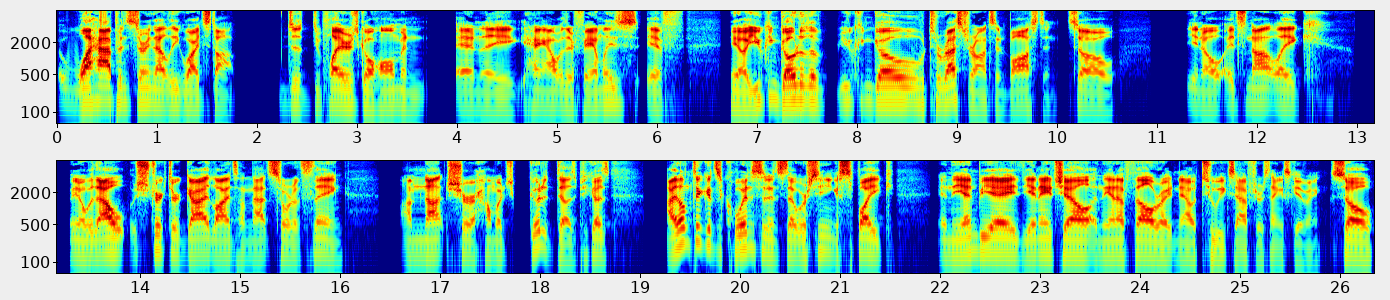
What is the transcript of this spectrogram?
what happens during that league wide stop? Do, do players go home and and they hang out with their families? If you know, you can go to the you can go to restaurants in Boston, so you know it's not like you know without stricter guidelines on that sort of thing. I'm not sure how much good it does because I don't think it's a coincidence that we're seeing a spike in the NBA, the NHL, and the NFL right now, two weeks after Thanksgiving. So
